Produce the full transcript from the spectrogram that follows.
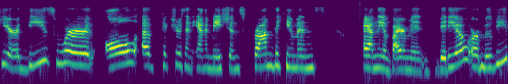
here, these were all of pictures and animations from the humans and the environment video or movie.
